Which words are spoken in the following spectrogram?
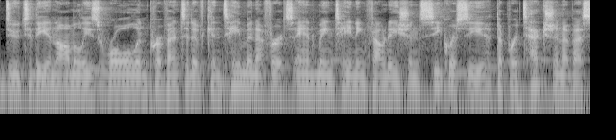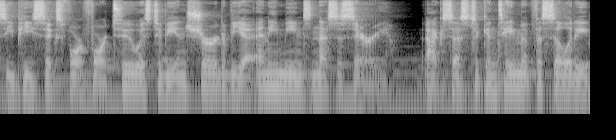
Due to the anomaly's role in preventative containment efforts and maintaining Foundation secrecy, the protection of SCP-6442 is to be ensured via any means necessary. Access to containment facility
